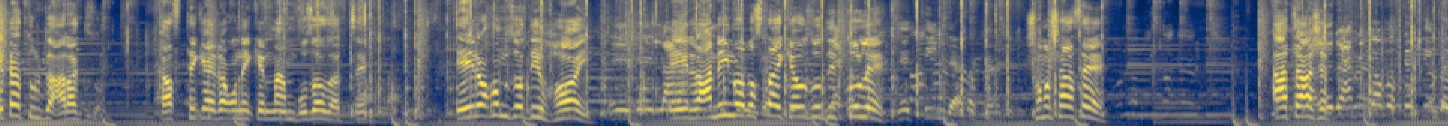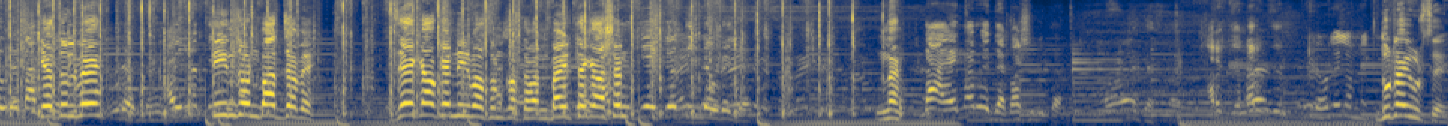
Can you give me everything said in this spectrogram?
এটা তুলবে আর একজন কাছ থেকে এটা অনেকের নাম বোঝা যাচ্ছে। এইরকম যদি হয় এই রানিং অবস্থায় কেউ যদি তোলে সমস্যা আছে? আচ্ছা আসেন। কে তুলবে? তিনজন বাদ যাবে। যে কাউকে নির্বাচন করতে পারেন। বাইরে থেকে আসেন। না। দুটাই উঠছে।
